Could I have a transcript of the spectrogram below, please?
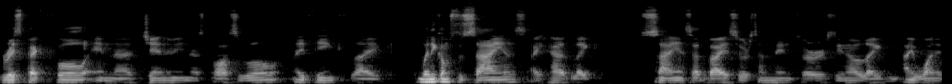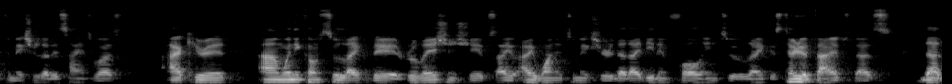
respectful and as genuine as possible. I think like when it comes to science, I had like science advisors and mentors, you know, like I wanted to make sure that the science was accurate And when it comes to like the relationships I, I wanted to make sure that i didn't fall into like the stereotypes that's that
